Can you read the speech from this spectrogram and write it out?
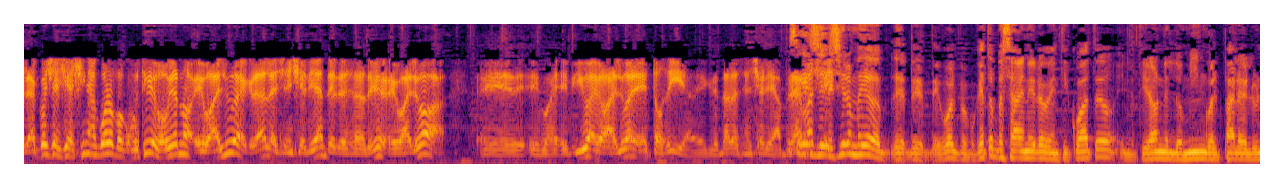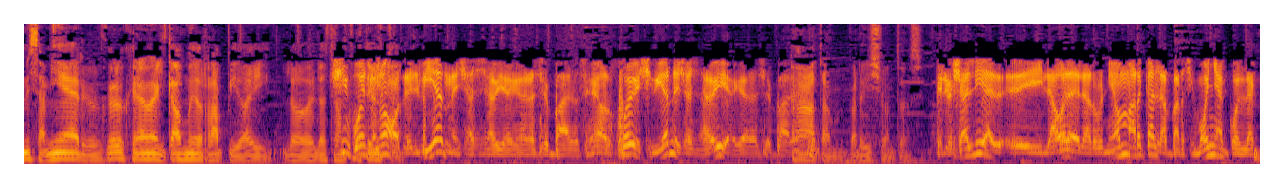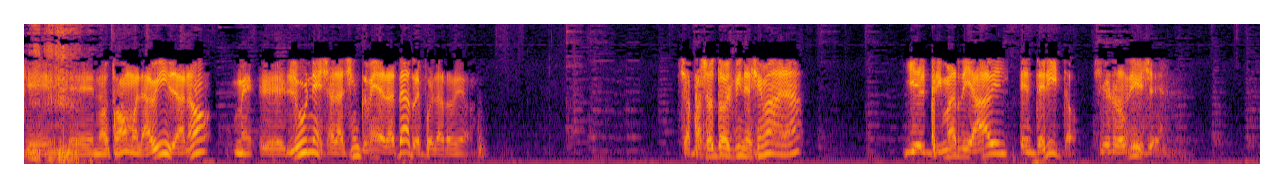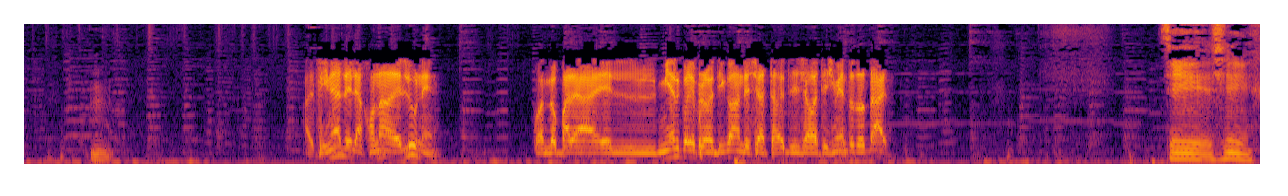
la cosa decía, sin acuerdo por combustible, el gobierno evalúa declarar la esencialidad de desarrollar, evalúa, eh, eva- iba a evaluar en estos días decretar la esencialidad. Pero Sí, además se es- hicieron medio de, de- de golpe, porque esto empezaba enero 24 y lo tiraron el domingo el paro de lunes a miércoles. Creo que generaron el caos medio rápido ahí, lo- los Sí, bueno, no, del viernes ya se sabía que iba a hacer paro, señor. Jueves y viernes ya se sabía que iba a hacer paro. Ah, tan perdí yo entonces. Pero ya el día eh, y la hora de la reunión marcan la parsimonia con la que eh, nos tomamos la vida, ¿no? Me- eh, lunes a las cinco y media de la tarde fue la reunión. Ya pasó todo el fin de semana y el primer día hábil enterito, señor Rodríguez. Mm. Al final de la jornada del lunes, cuando para el miércoles pronosticaban desabastecimiento total. Sí, sí.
